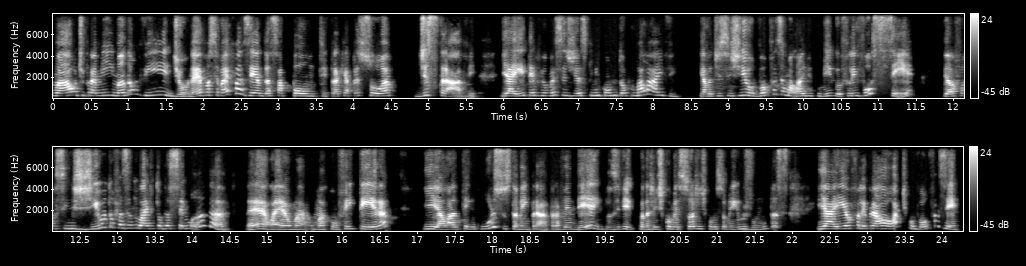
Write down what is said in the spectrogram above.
um áudio para mim, manda um vídeo, né? Você vai fazendo essa ponte para que a pessoa destrave. E aí teve uma esses dias que me convidou para uma live. E ela disse, Gil, vamos fazer uma live comigo? Eu falei, você? E ela falou assim: Gil, eu tô fazendo live toda semana. Né? Ela é uma, uma confeiteira e ela tem cursos também para vender. Inclusive, quando a gente começou, a gente começou meio juntas. E aí eu falei para ela: ótimo, vamos fazer.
